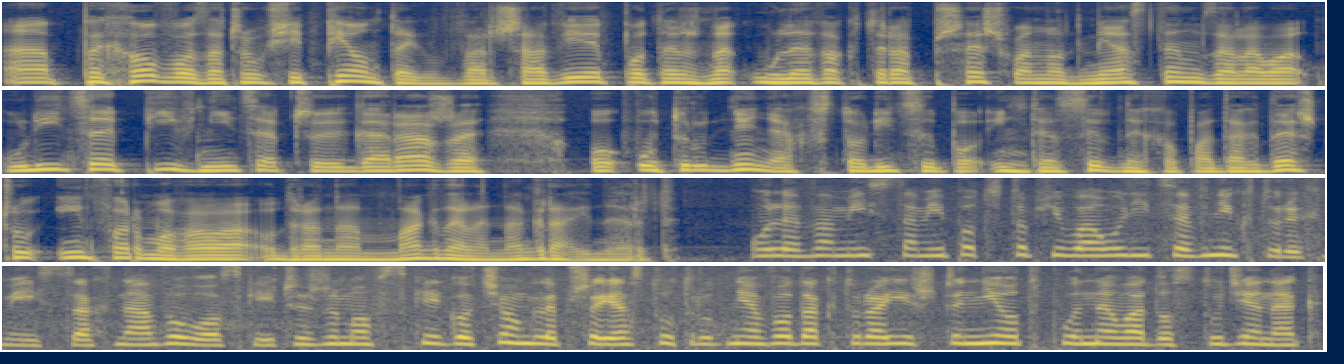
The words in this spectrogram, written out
A pechowo zaczął się piątek w Warszawie. Potężna ulewa, która przeszła nad miastem, zalała ulice, piwnice czy garaże. O utrudnieniach w stolicy po intensywnych opadach deszczu informowała od rana Magdalena Greinert. Ulewa miejscami podtopiła ulice w niektórych miejscach na Wołoskiej czy Rzymowskiego. Ciągle przejazd utrudnia woda, która jeszcze nie odpłynęła do studzienek.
